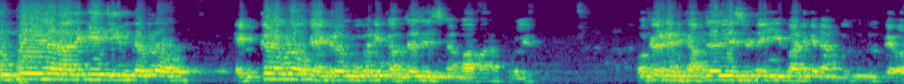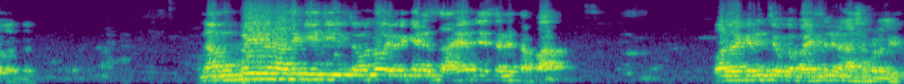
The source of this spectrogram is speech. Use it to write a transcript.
ముప్పై ఏళ్ళ రాజకీయ జీవితంలో ఎక్కడ కూడా ఒక ఎకరం భూమిని కబ్జా చేసిన పాపాన పోలేదు. ఒకవేళ నేను కబ్జా చేస్తుంటే ఈ పాటికి నా ముందు దులిపే వాళ్ళందరూ. నా ముప్పై ఏళ్ళ రాజకీయ జీవితంలో ఎవరికైనా సహాయం చేశానే తప్ప వాళ్ళ దగ్గర నుంచి ఒక పైసలు నేను ఆశపడలేదు.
